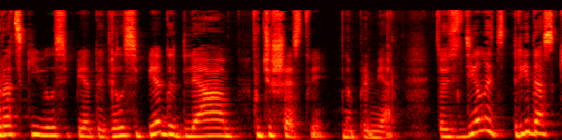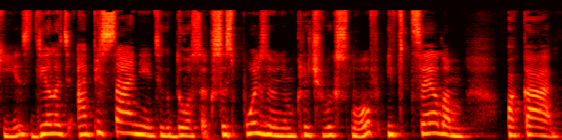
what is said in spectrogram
городские велосипеды, велосипеды для путешествий, например. То есть сделать три доски, сделать описание этих досок с использованием ключевых слов и в целом пока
